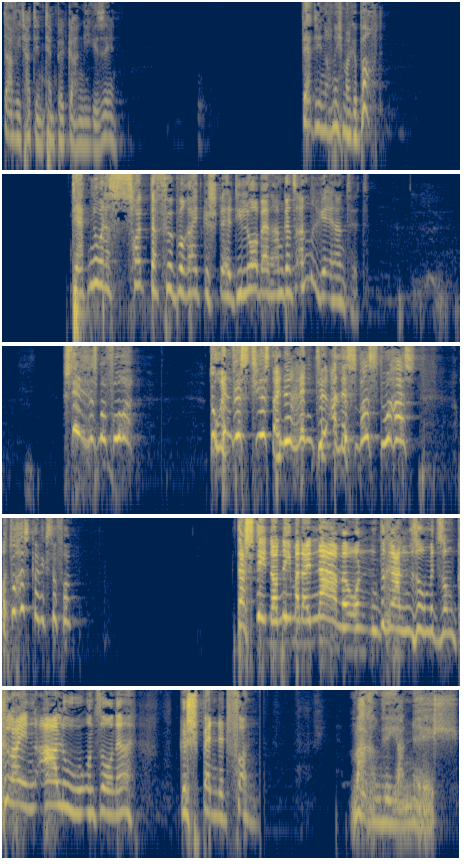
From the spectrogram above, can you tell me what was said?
David hat den Tempel gar nie gesehen. Der hat ihn noch nicht mal gebaut. Der hat nur das Zeug dafür bereitgestellt. Die Lorbeeren haben ganz andere geerntet. Stell dir das mal vor. Du investierst deine Rente, alles, was du hast. Und du hast gar nichts davon. Da steht noch nicht mal dein Name unten dran, so mit so einem kleinen Alu und so, ne? Gespendet von. Machen wir ja nicht.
